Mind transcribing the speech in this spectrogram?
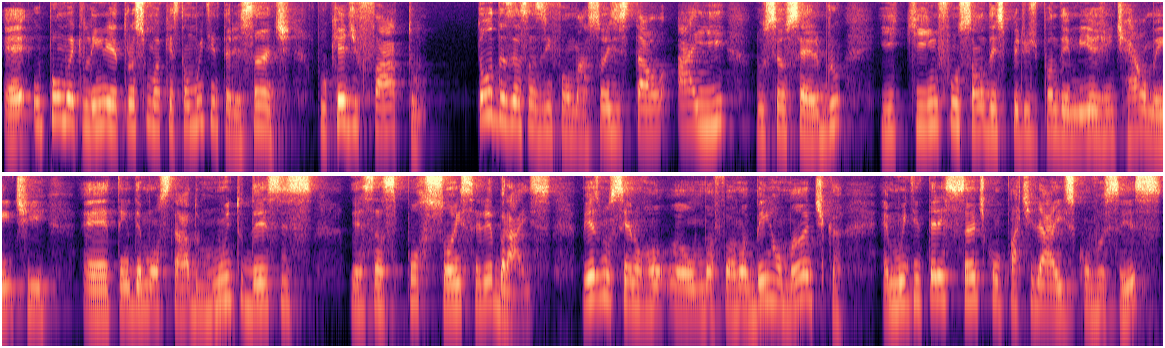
É, o Paul MacLean trouxe uma questão muito interessante, porque de fato todas essas informações estão aí no seu cérebro e que em função desse período de pandemia a gente realmente é, tem demonstrado muito desses, dessas porções cerebrais. Mesmo sendo uma forma bem romântica, é muito interessante compartilhar isso com vocês,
